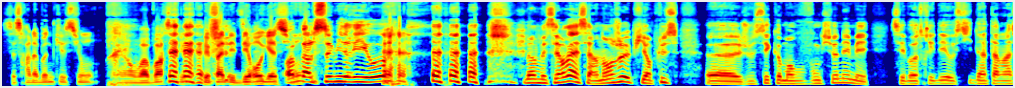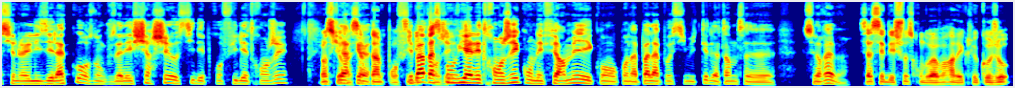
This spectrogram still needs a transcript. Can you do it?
Ce sera la bonne question. Euh, on va voir si on ne fait pas des dérogations. on va faire le semi de Rio. non, mais c'est vrai, c'est un enjeu. Et puis en plus, euh, je sais comment vous fonctionnez, mais c'est votre idée aussi d'internationaliser la course. Donc vous allez chercher aussi des profils étrangers. Je pense qu'il y aura certains profils. C'est pas parce qu'on vit à l'étranger qu'on est fermé et qu'on n'a pas la possibilité d'atteindre ce, rêve. Ça, c'est des choses qu'on doit voir avec le COJO.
